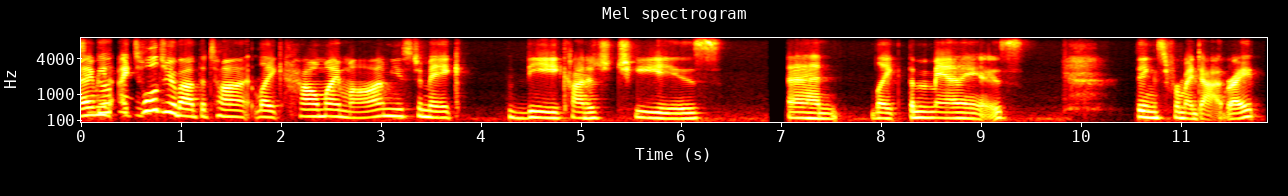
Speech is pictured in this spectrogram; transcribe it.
I mean, good. I told you about the time, like how my mom used to make the cottage cheese and like the mayonnaise things for my dad, right?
